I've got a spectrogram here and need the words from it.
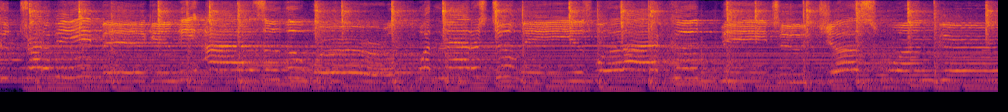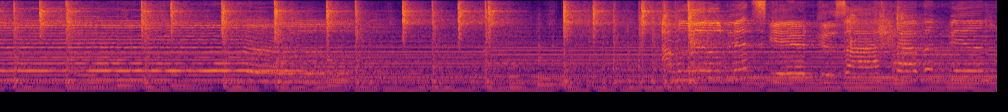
could try to be big in the eyes of the world. What matters to me is what I could be to just one girl. I'm a little bit scared cause I haven't been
